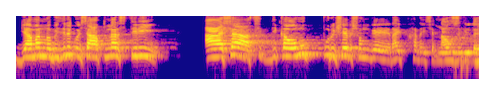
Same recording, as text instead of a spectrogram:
গিয়ে আমার নবীজিরে কইছে, আপনার স্ত্রী আয়সা সিদ্দিকা অমুক পুরুষের সঙ্গে রাইট খাটাইছে। নাউজুবিল্লাহ।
